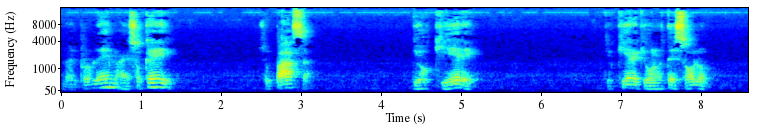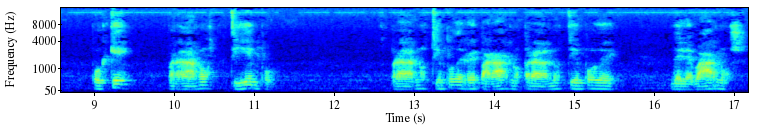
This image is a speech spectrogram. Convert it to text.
No hay problema, es ok. Eso pasa. Dios quiere. Dios quiere que uno esté solo. ¿Por qué? Para darnos tiempo. Para darnos tiempo de repararnos, para darnos tiempo de, de elevarnos.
